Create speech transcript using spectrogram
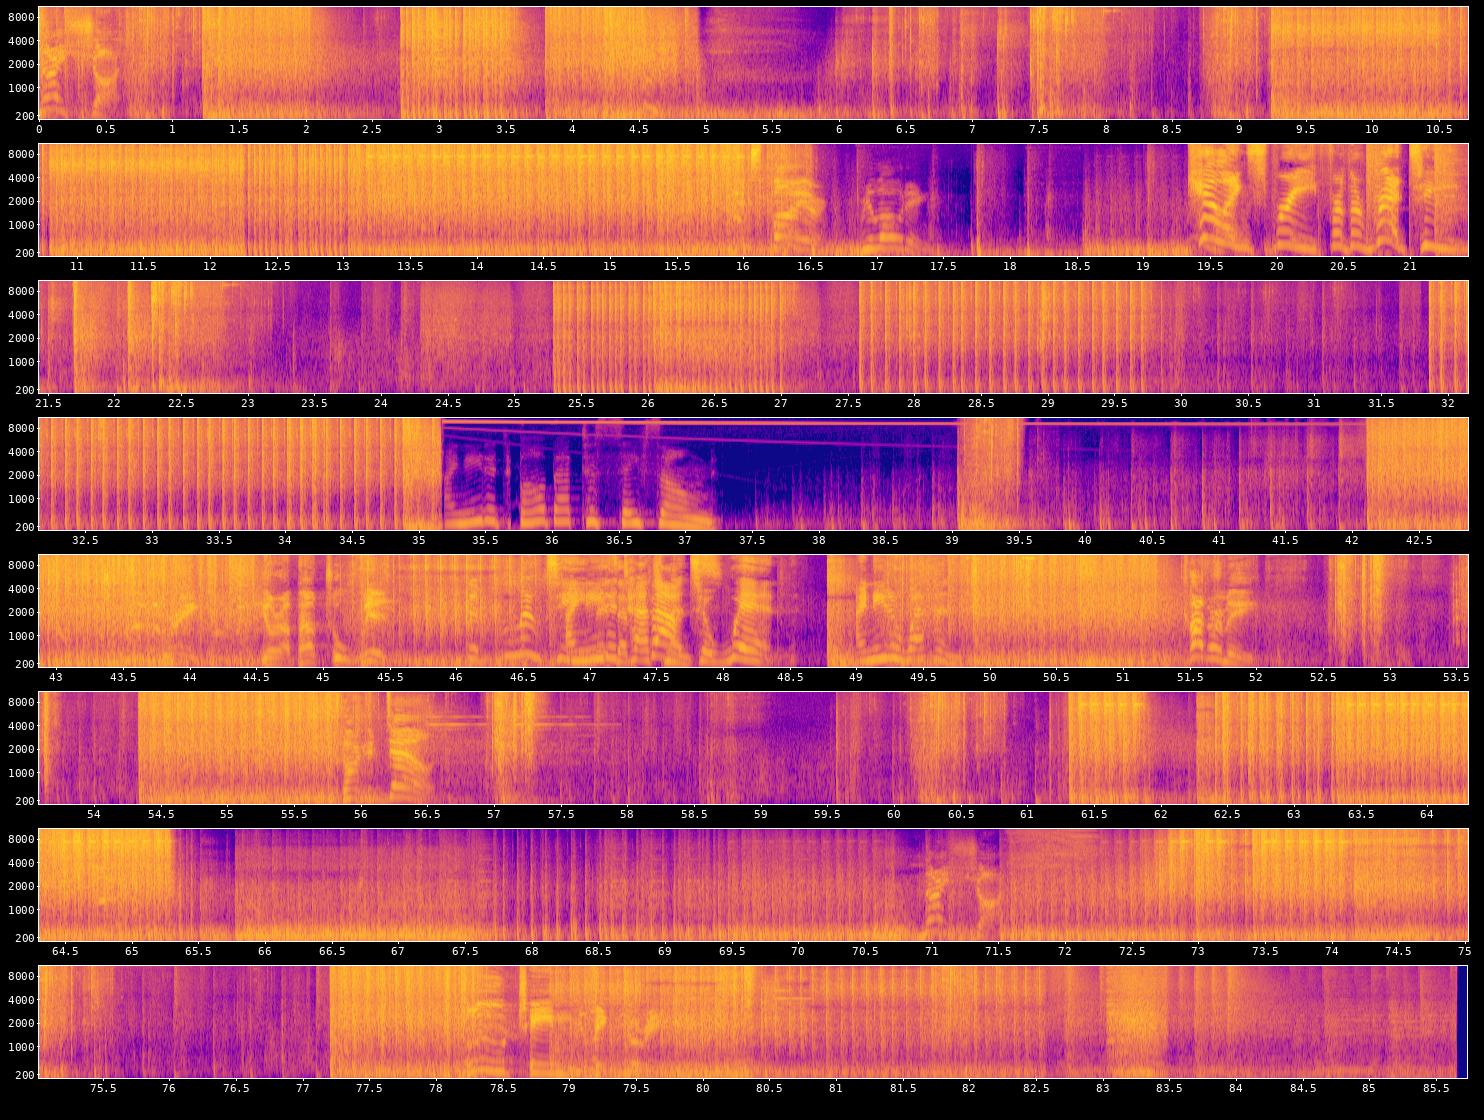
Nice shot! Expired! Reloading! Killing spree for the red team! I need to fall back to safe zone. Great! You're about to win! The blue team I need is attachments. about to win! I need a weapon. Cover me! Target down! team victory.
